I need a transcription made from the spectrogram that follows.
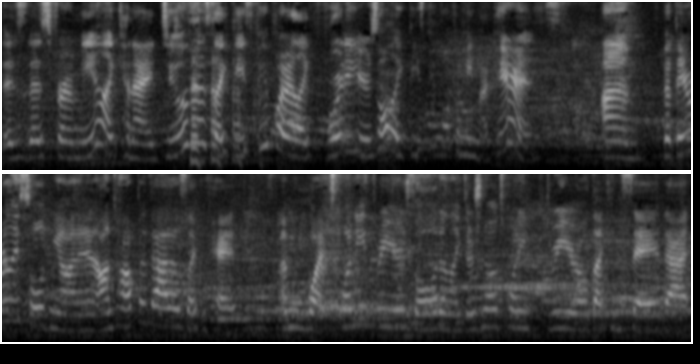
is this for me? Like, can I do this? Like, these people are like 40 years old. Like, these people can be my parents. Um, but they really sold me on it. And on top of that, I was like, okay, I'm what 23 years old, and like, there's no 23 year old that can say that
